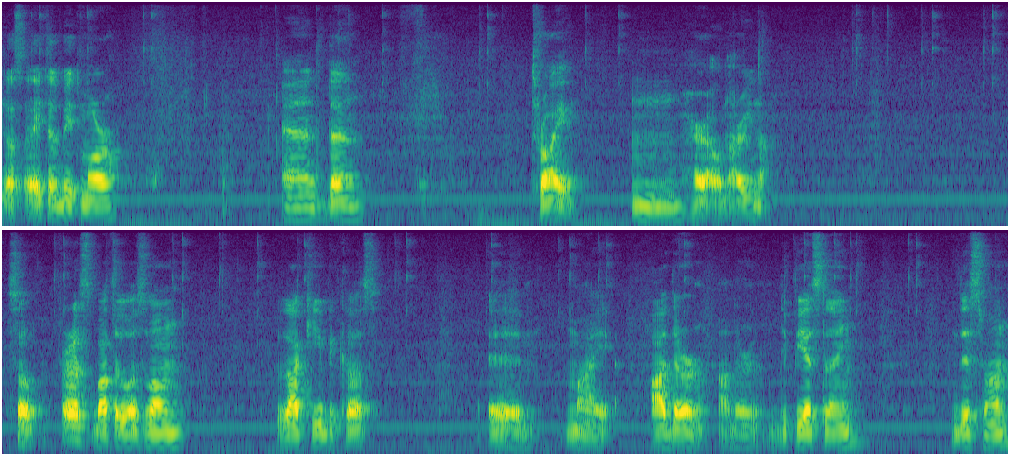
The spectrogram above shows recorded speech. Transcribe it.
just a little bit more. And then try mm, her own arena. So first battle was won. Lucky because uh, my other other DPS lane this one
